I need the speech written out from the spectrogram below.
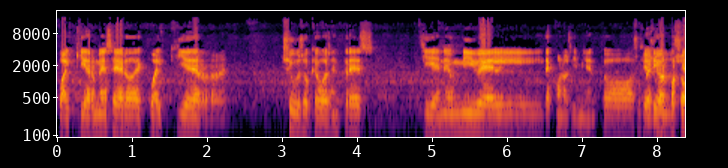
cualquier mesero de cualquier chuzo que vos entres tiene un nivel de conocimiento Que es superior porque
